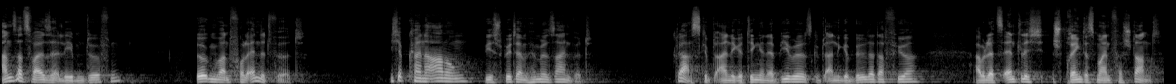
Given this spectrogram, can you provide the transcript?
ansatzweise erleben dürfen, irgendwann vollendet wird. Ich habe keine Ahnung, wie es später im Himmel sein wird. Klar, es gibt einige Dinge in der Bibel, es gibt einige Bilder dafür, aber letztendlich sprengt es meinen Verstand,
